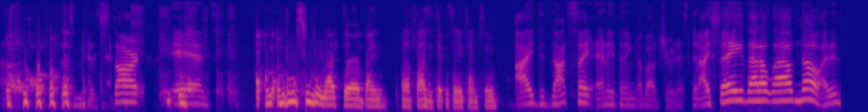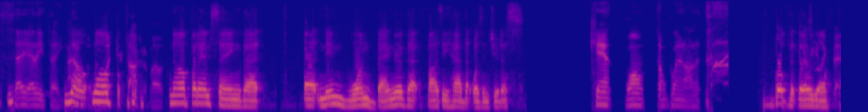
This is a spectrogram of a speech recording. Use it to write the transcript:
Uh, this is a good start. And I'm, I'm going to assume you're not uh, buying uh, Fozzy tickets anytime soon. I did not say anything about Judas. Did I say that out loud? No, I didn't say anything. No, no, what you're talking about. No, but I am saying that uh, name one banger that Fozzy had that wasn't Judas. Can't, won't, don't plan on it. Well, th- there we Doesn't go. exist.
